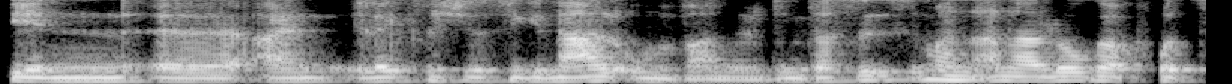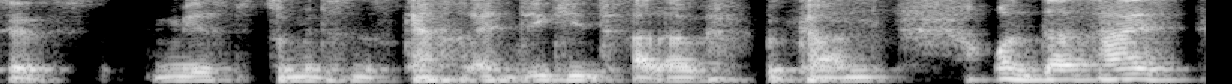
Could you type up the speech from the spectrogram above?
in äh, ein elektrisches Signal umwandelt. Und das ist immer ein analoger Prozess. Mir ist zumindest kein digitaler bekannt. Und das heißt,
